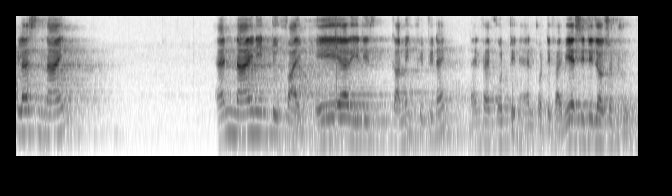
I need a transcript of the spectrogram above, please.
plus 9 and 9 into 5. Here it is coming 59, 9, 5, 14 and 45. Yes, it is also true.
